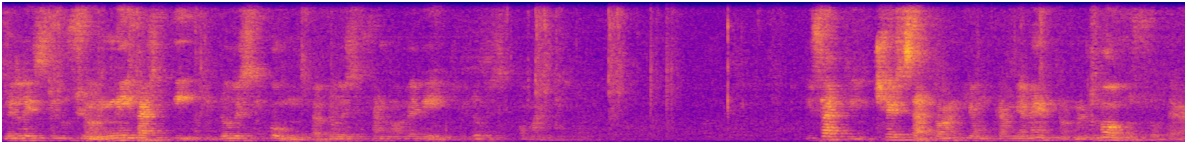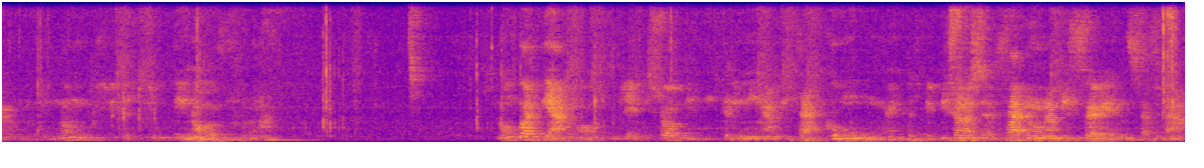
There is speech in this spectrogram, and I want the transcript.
nelle istituzioni, nei partiti, dove si conta, dove si fanno le leggi, dove si comanda. Infatti c'è stato anche un cambiamento nel modus operandi, non più di norma. Non guardiamo gli episodi di criminalità comune, perché bisogna fare una differenza tra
